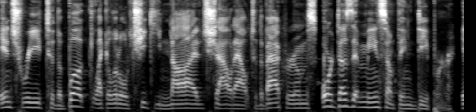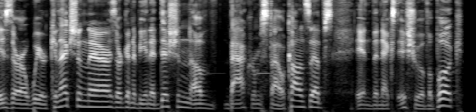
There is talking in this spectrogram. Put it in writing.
entry to the book, like a little cheeky nod, shout out to the backrooms, or does it mean something deeper? Is there a weird connection there? Is there going to be an addition of backroom style concepts in the next issue of a book?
